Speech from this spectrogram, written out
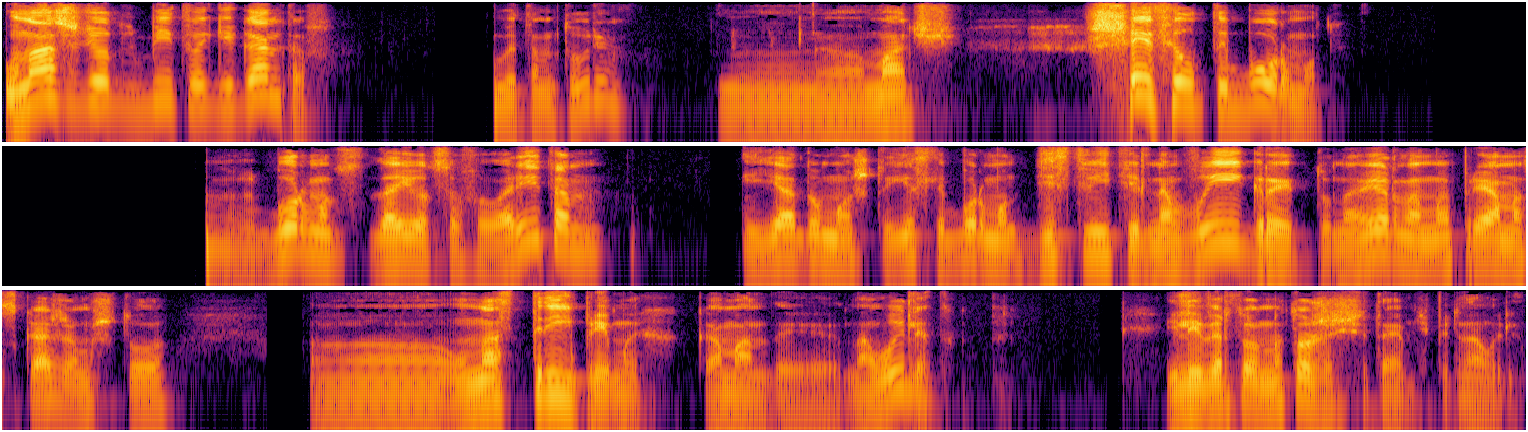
У нас ждет битва гигантов в этом туре. Э, матч Шеффилд и Бормут. Бормут сдается фаворитом. И я думаю, что если Бормут действительно выиграет, то, наверное, мы прямо скажем, что э, у нас три прямых команды на вылет. Или Вертон мы тоже считаем теперь на вылет.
